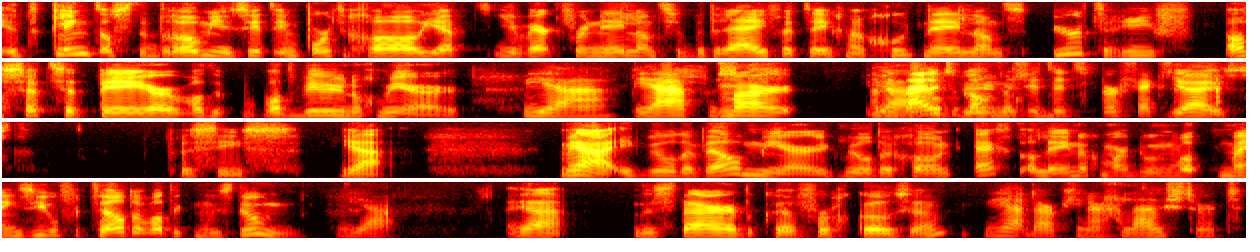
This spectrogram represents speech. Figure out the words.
het klinkt als de droom. Je zit in Portugal, je, hebt, je werkt voor Nederlandse bedrijven tegen een goed Nederlands uurtarief als ZZP'er. Wat, wat wil je nog meer? Ja, ja, precies. Maar aan de buitenkant is het het perfect. Juist, precies. Ja. Maar ja, ik wilde wel meer. Ik wilde gewoon echt alleen nog maar doen wat mijn ziel vertelde wat ik moest doen. Ja. Ja, dus daar heb ik uh, voor gekozen. Ja, daar heb je naar geluisterd.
